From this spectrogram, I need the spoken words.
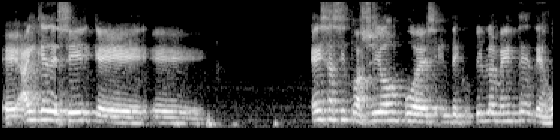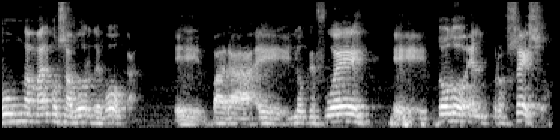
Eh, hay que decir que eh, esa situación, pues, indiscutiblemente dejó un amargo sabor de boca eh, para lo que fue todo el proceso.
